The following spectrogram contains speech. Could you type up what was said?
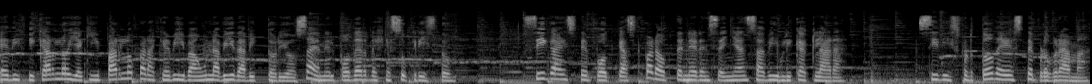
edificarlo y equiparlo para que viva una vida victoriosa en el poder de Jesucristo. Siga este podcast para obtener enseñanza bíblica clara. Si disfrutó de este programa,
